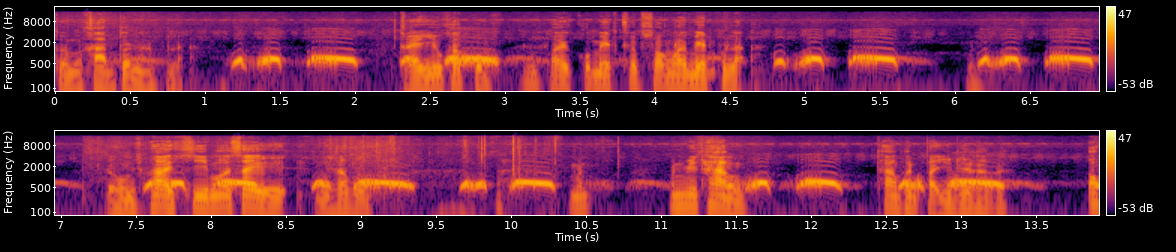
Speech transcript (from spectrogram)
ต้นมะขามต้นนั้นพุ่นละไกลอยู่ครับผมร้อยกว่าเมตรเกือบสองร้อยเมตรพุ่นละ เดี๋ยวผมจะพาขี่มอเตอร์ไซค์นี่ครับผมมันมันมีทางทางเพิ่นไปอยู่เด้วยครับเอ้า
